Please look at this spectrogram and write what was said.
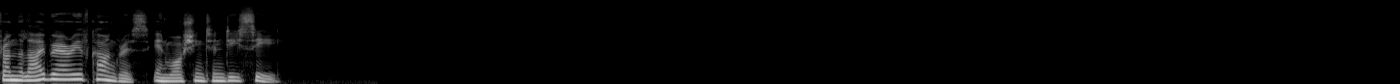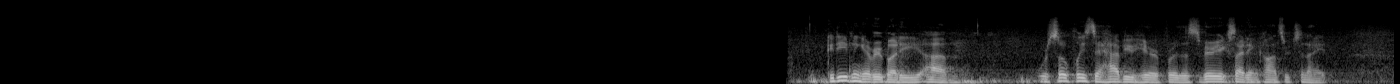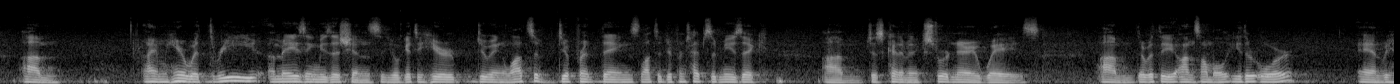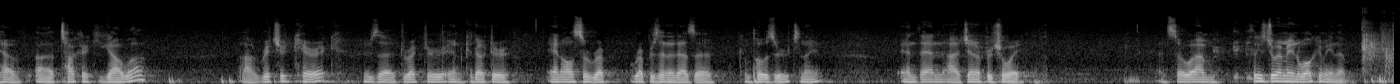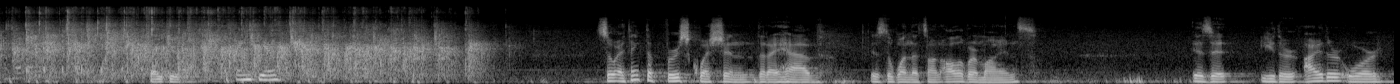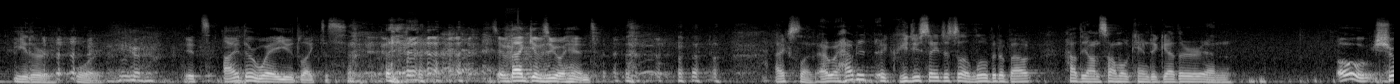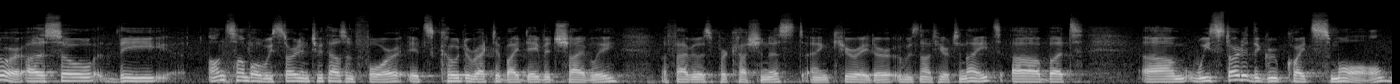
From the Library of Congress in Washington, D.C. Good evening, everybody. Um, we're so pleased to have you here for this very exciting concert tonight. Um, I'm here with three amazing musicians that you'll get to hear doing lots of different things, lots of different types of music, um, just kind of in extraordinary ways. Um, they're with the ensemble Either Or, and we have uh, Taka Kigawa, uh, Richard Carrick, who's a director and conductor, and also rep- represented as a composer tonight, and then uh, Jennifer Choi. And so um, please join me in welcoming them. Thank you. Thank you. So I think the first question that I have is the one that's on all of our minds. Is it either either or either or? It's either way you'd like to say. if that gives you a hint. Excellent. Uh, How did, uh, could you say just a little bit about how the ensemble came together and Oh, sure. Uh, so the ensemble we started in 2004. It's co-directed by David Shively, a fabulous percussionist and curator who's not here tonight. Uh, but um, we started the group quite small,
